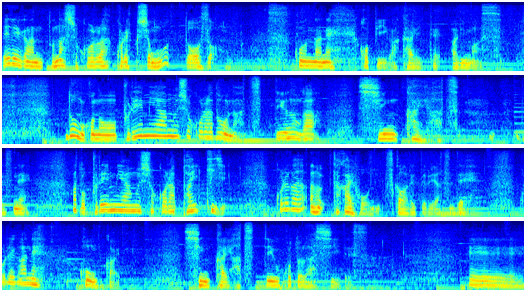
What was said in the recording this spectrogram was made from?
エレガントなショコラコレクションをどうぞ。こんなねコピーが書いてあります。どうもこのプレミアムショコラドーナツっていうのが新開発ですね。あとプレミアムショコラパイ生地。これがあの高い方に使われてるやつでこれがね今回新開発っていうことらしいです、え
